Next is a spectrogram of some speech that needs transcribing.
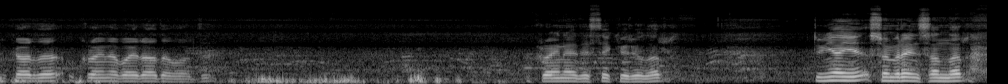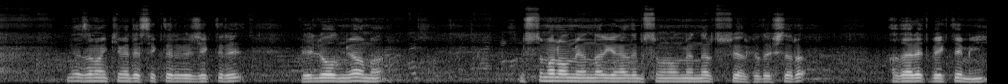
Yukarıda Ukrayna bayrağı da vardı. Ukrayna'ya destek veriyorlar. Dünyayı sömüren insanlar ne zaman kime destekleri verecekleri belli olmuyor ama Müslüman olmayanlar genelde Müslüman olmayanlar tutuyor arkadaşlar. Adalet beklemeyin.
